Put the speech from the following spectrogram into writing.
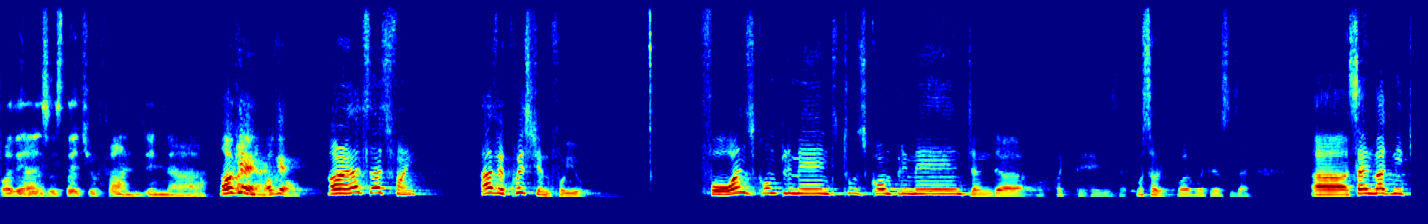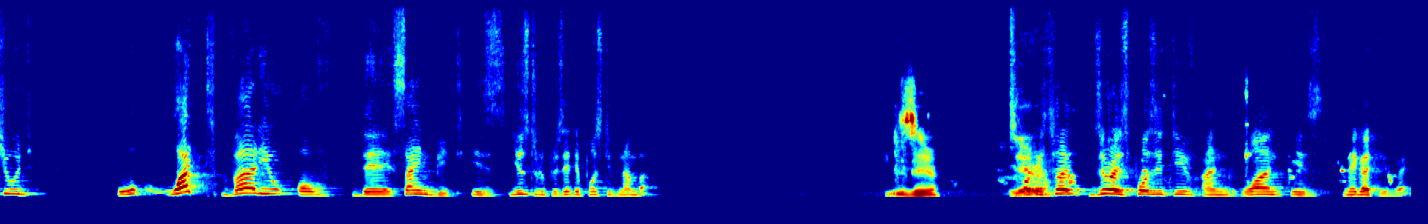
All the answers that you found in. Uh, Okay, okay. All right, that's that's fine. I have a question for you. For one's complement, two's complement, and uh, what the hell is that? Oh, sorry, what, what else is that? Uh, sign magnitude. Wh- What value of the sign bit is used to represent a positive number? Zero. Zero. Okay, so zero is positive and one is negative, right?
